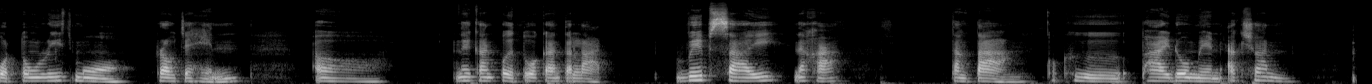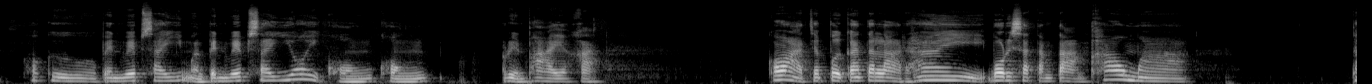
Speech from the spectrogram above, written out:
กดตรง reach more เราจะเห็นในการเปิดตัวการตลาดเว็บไซต์นะคะ ต่างๆก็คือ Pi Domain Action ก็คือเป็นเว็บไซต์เหมือนเป็นเว็บไซต์ย่อยของของเหรียญพายอะค่ะ ก็อาจจะเปิดการตลาดให้บริษัทต่างๆเข้ามาท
